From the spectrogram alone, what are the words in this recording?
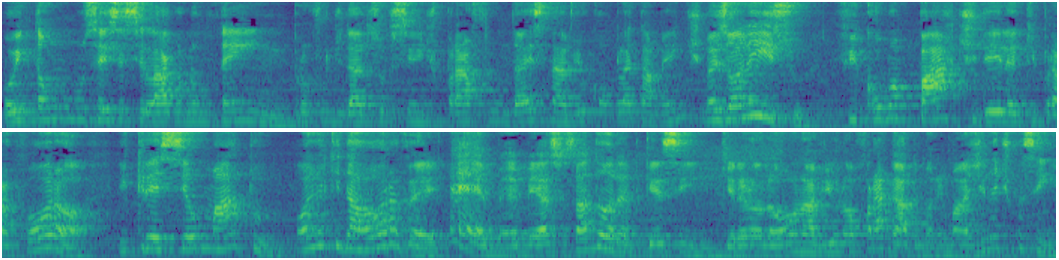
Ou então, não sei se esse lago não tem profundidade suficiente para afundar esse navio completamente. Mas olha isso, ficou uma parte dele aqui para fora, ó, e cresceu mato. Olha que da hora, velho. É, é meio assustador, né? Porque assim, querendo ou não, é um navio naufragado, mano. Imagina, tipo assim,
